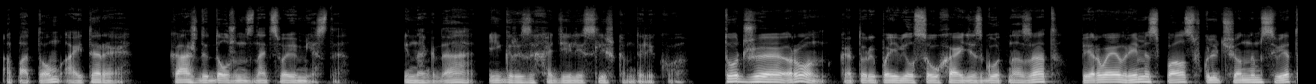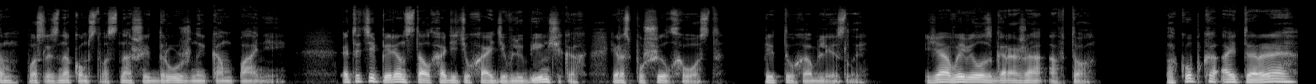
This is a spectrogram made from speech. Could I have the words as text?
а потом Айтере. Каждый должен знать свое место. Иногда игры заходили слишком далеко. Тот же Рон, который появился у Хайди с год назад, первое время спал с включенным светом после знакомства с нашей дружной компанией. Это теперь он стал ходить у Хайди в любимчиках и распушил хвост. Петух облезлый. Я вывел из гаража авто. Покупка Айтере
